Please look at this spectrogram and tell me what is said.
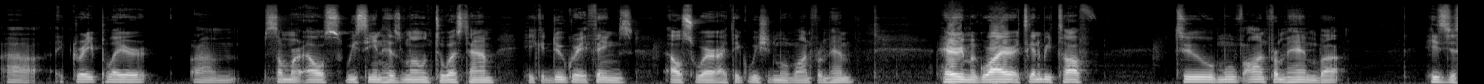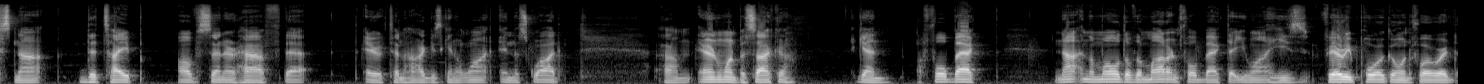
uh, a great player um, somewhere else. We've seen his loan to West Ham. He could do great things elsewhere. I think we should move on from him. Harry Maguire, it's gonna be tough to move on from him, but he's just not the type of center half that Erik Ten Hag is gonna want in the squad. Um, Aaron Wan-Bissaka, again, a fullback, not in the mold of the modern fullback that you want. He's very poor going forward.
